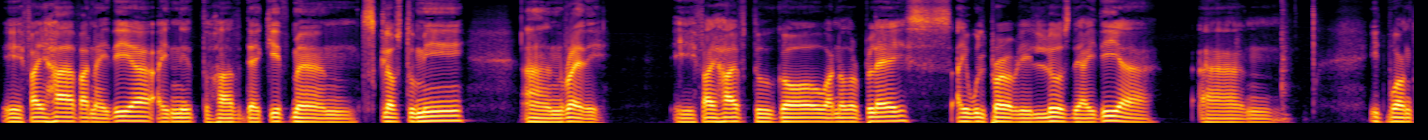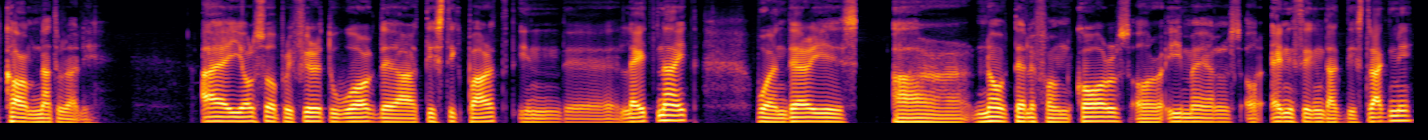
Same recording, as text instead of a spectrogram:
If I have an idea, I need to have the equipment close to me and ready. If I have to go another place, I will probably lose the idea and it won't come naturally. I also prefer to work the artistic part in the late night when there is are no telephone calls or emails or anything that distract me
